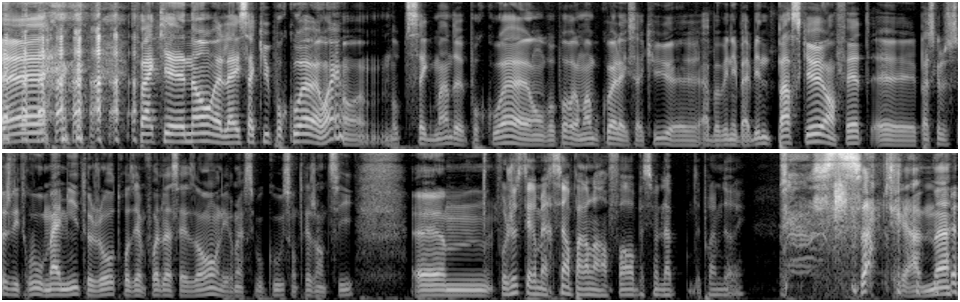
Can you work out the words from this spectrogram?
Euh, fait que non, la SAQ, pourquoi? Ouais, on- un autre petit segment de pourquoi euh, on va pas vraiment beaucoup à la SAQ euh, à Bobine et Babine. Parce que, en fait, euh, parce que ça, je les trouve au Mamie toujours, troisième fois de la saison. On les remercie beaucoup, ils sont très gentils. Euh, Faut juste les remercier en parlant fort parce qu'ils ont de la, des problèmes d'oreille. sacrament.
